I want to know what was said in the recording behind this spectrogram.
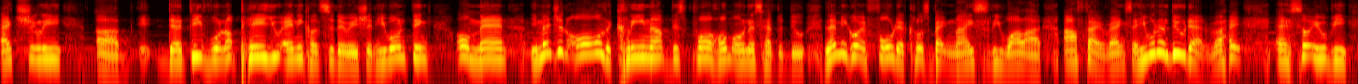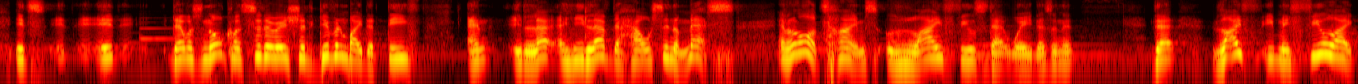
actually uh, it, the thief will not pay you any consideration. He won't think, oh man, imagine all the cleanup these poor homeowners have to do. Let me go and fold their clothes back nicely while I after I rank. He wouldn't do that, right? And so it would be it's it, it, it there was no consideration given by the thief, and le- he left the house in a mess. And a lot of times, life feels that way, doesn't it? That life, it may feel like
